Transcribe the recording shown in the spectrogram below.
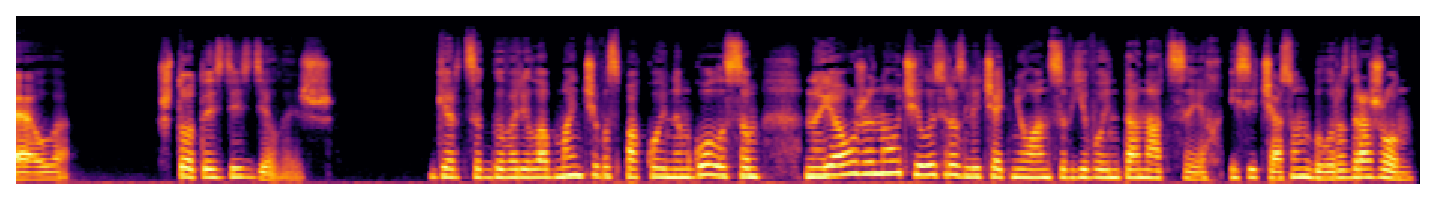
Элла, что ты здесь делаешь?» Герцог говорил обманчиво спокойным голосом, но я уже научилась различать нюансы в его интонациях, и сейчас он был раздражен.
